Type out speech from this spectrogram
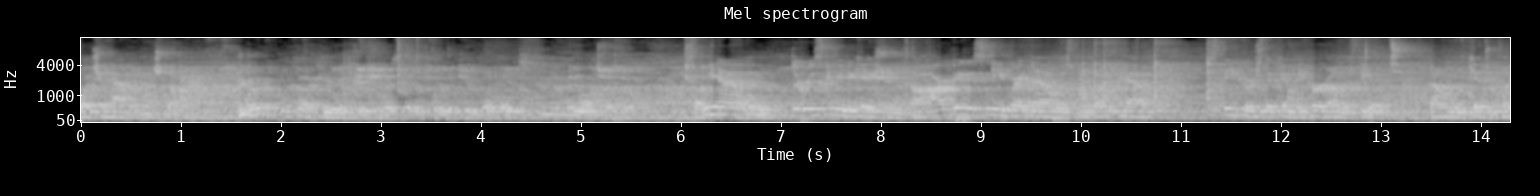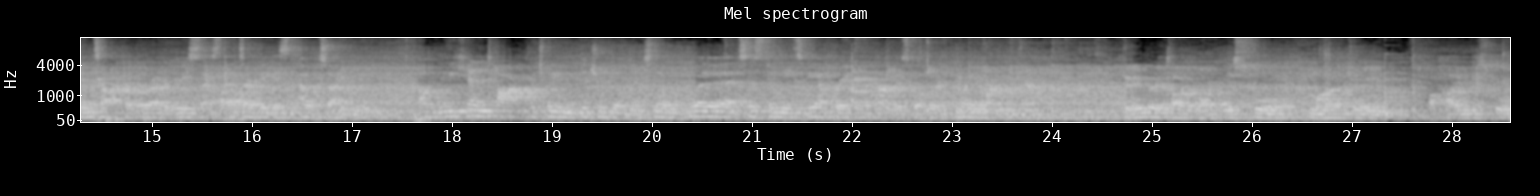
what you have and what you don't have. What, what kind of communication is there between the two buildings in Rochester? Aside from phone? Yeah, there is communication. Uh, Our biggest need right now is we don't have speakers that can be heard on the fields, down when the kids are playing soccer or out at recess. That's our biggest outside need. Um, We can talk between the two buildings. Now, whether that system needs to be upgraded or not is what we're playing on right now. Did anybody talk about this school monitoring behind the school?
